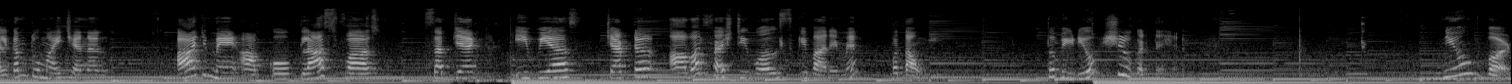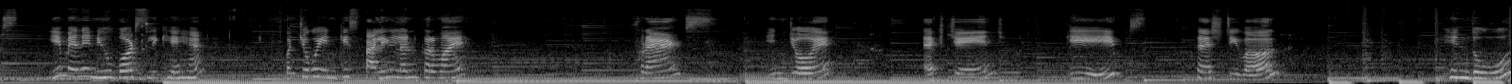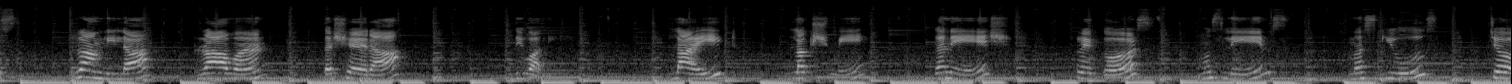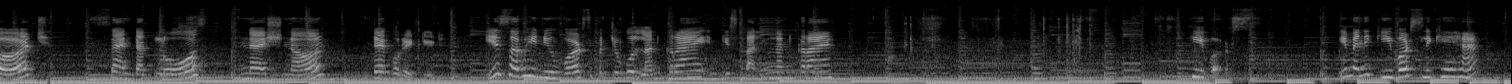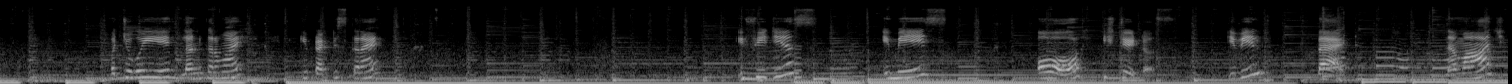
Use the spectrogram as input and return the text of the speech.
Welcome to my channel. आज मैं आपको class first subject EVS chapter, our festivals के बारे में बताऊँगी। तो वीडियो शुरू करते हैं। न्यू वर्ड्स ये मैंने न्यू वर्ड्स लिखे हैं। बच्चों को इनकी स्पेलिंग लर्न करवाएँ। Friends enjoy exchange gifts festival Hindus, Ramlila, Ravan, Dussehra, Diwali. Light, Lakshmi, Ganesh, crackers, Muslims, mosques, church Santa Claus national decorated ये सभी न्यू वर्ड्स बच्चों को लर्न कराएँ, इनकी स्पेलिंग लर्न कराएँ। कीवर्ड्स ये मैंने कीवर्ड्स लिखे हैं। बच्चों को ये लर्न करवाएँ की प्रैक्टिस कराएँ। इफिजियस इमेज और statues evil bad namaz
